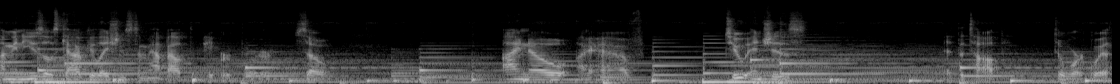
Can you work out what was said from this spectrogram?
I'm going to use those calculations to map out the paper border. So I know I have two inches at the top to work with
